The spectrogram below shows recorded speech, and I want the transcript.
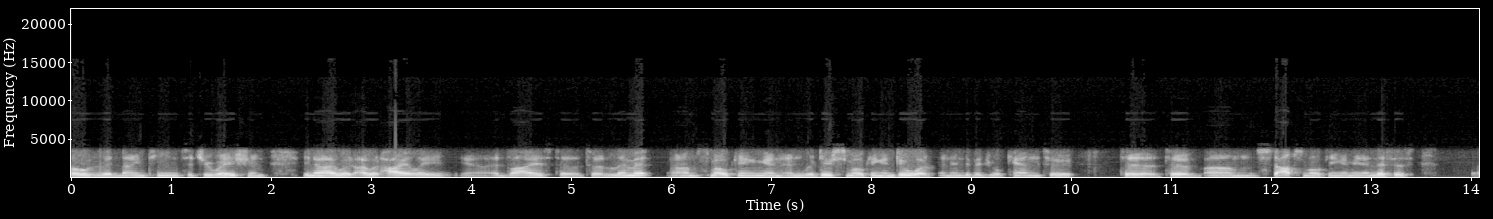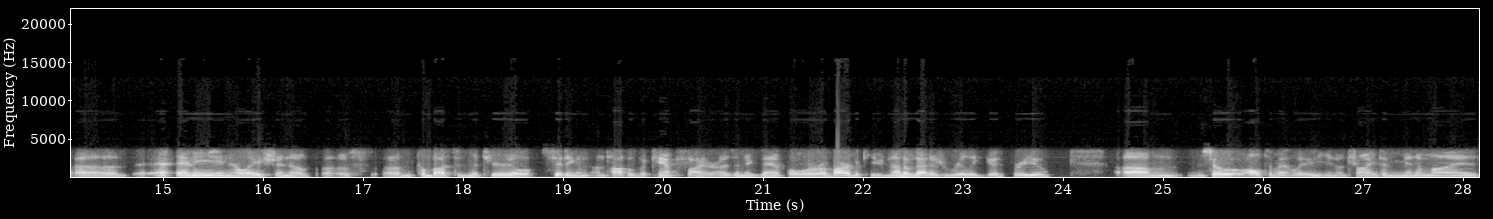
COVID nineteen situation, you know, I would I would highly you know, advise to to limit um, smoking and, and reduce smoking and do what an individual can to to to um, stop smoking. I mean, and this is uh, any inhalation of, of um, combusted material sitting on top of a campfire, as an example, or a barbecue. None of that is really good for you. Um, so ultimately, you know, trying to minimize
